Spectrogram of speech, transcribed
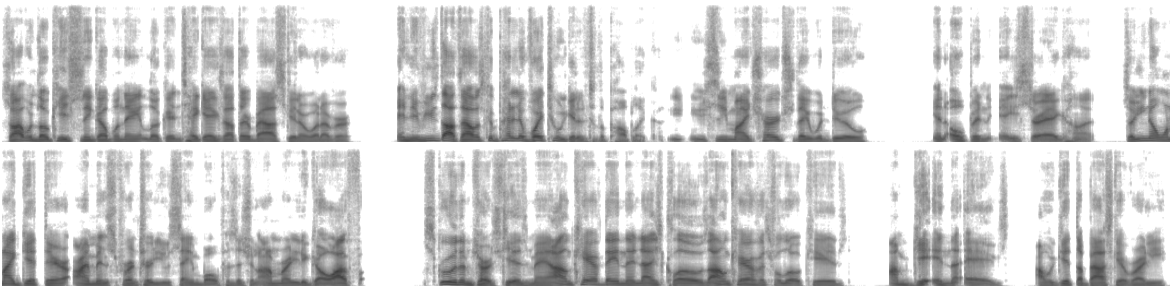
So I would low key sneak up when they ain't looking, take eggs out their basket or whatever. And if you thought that was competitive, wait till we get into the public. You, you see, my church, they would do an open Easter egg hunt. So, you know, when I get there, I'm in sprinter Usain Bolt position. I'm ready to go. I screw them church kids, man. I don't care if they in their nice clothes. I don't care if it's for little kids. I'm getting the eggs. I would get the basket ready.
